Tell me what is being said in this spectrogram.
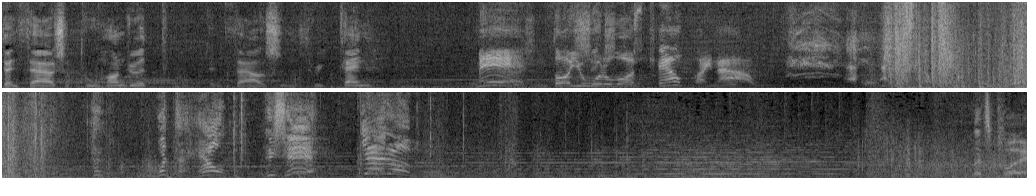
10,200, 10,310. Man, thought you would have lost count by now. what the hell? He's here! Get him! Let's play.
